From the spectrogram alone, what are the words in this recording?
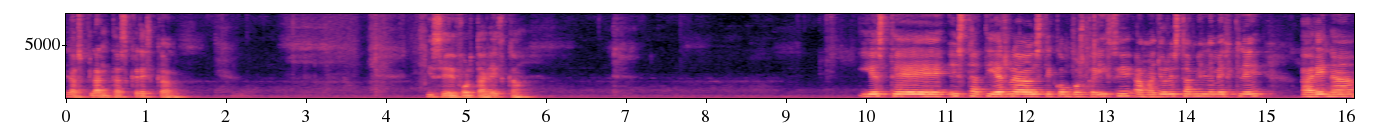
las plantas crezcan y se fortalezcan. Y este, esta tierra, este compost que hice, a mayores también le mezclé arena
